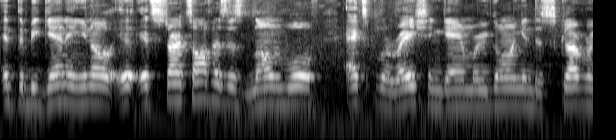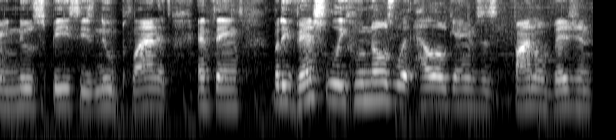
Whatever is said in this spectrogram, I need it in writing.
at the beginning, you know, it, it, starts off as this lone wolf exploration game where you're going and discovering new species, new planets, and things. But eventually, who knows what Hello Games' final vision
